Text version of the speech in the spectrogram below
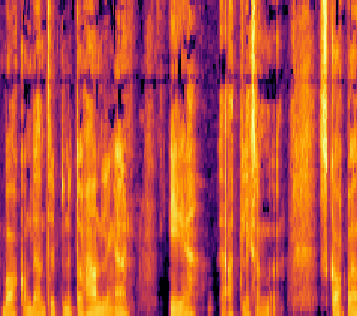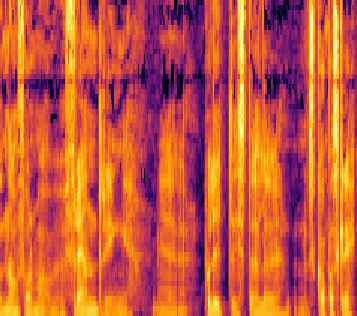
bakom bakom den typen av handlingar är att liksom skapa någon form av förändring eh, politiskt eller skapa skräck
